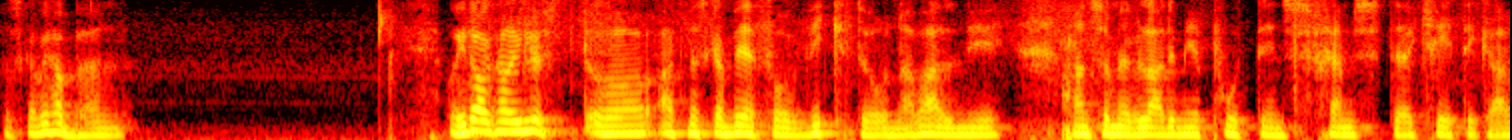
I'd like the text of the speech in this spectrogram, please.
Så skal vi ha bønn. Og I dag har jeg lyst til at vi skal be for Viktor Navalny, han som er Vladimir Putins fremste kritiker.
